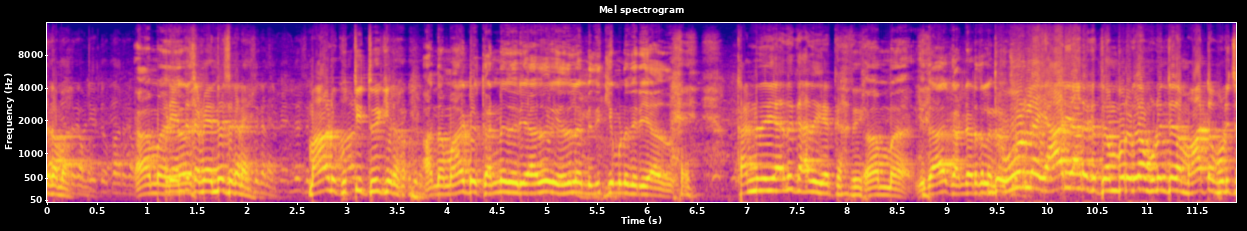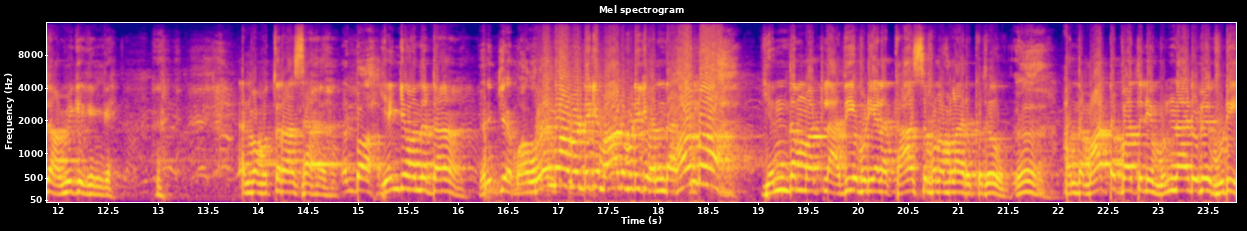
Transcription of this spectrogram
உட்காருங்கம்மா. ஆமா எந்த சமயம் எந்த கடை மாடு குத்தி தூக்கிடும். அந்த மாட்டு கண்ணு தெரியாது எதுல மிதிக்கும்னு தெரியாது. கண்ணு தெரியாது காது கேட்காது. ஆமா இதா கண்ட இடத்துல இந்த. ஊர்ல யார் யாருக்கு தெம்பு இருக்கோ முடிஞ்சத மாட்டை பிடிச்சி அமைக்கங்க அன்பா முத்தராசா அன்பா. எங்க வந்துட்டான்? எங்கே? உறங்காமட்டிக்கு மாடு பிடிக்க வந்தா. ஆமா. எந்த மாட்டுல அதிகப்படியான காசு பணம்லாம் இருக்குதோ. அந்த மாட்டை பார்த்து நீ முன்னாடி போய் புடி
